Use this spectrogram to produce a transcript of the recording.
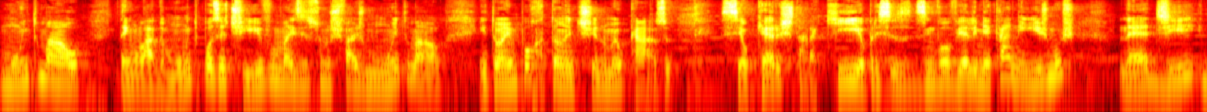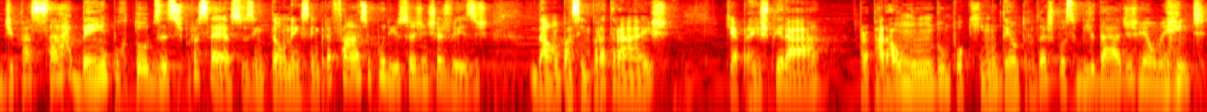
muito mal. Tem um lado muito positivo, mas isso nos faz muito mal. Então é importante, no meu caso, se eu quero estar aqui, eu preciso desenvolver ali mecanismos né, de, de passar bem por todos esses processos. Então nem sempre é fácil, por isso a gente às vezes dá um passinho para trás, que é para respirar, para parar o mundo um pouquinho dentro das possibilidades realmente,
